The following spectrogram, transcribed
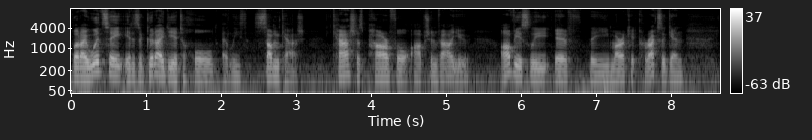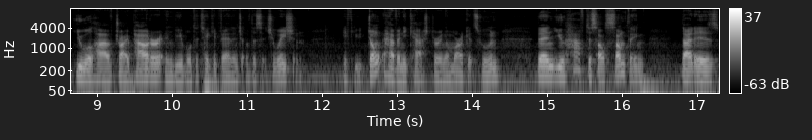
but I would say it is a good idea to hold at least some cash. Cash has powerful option value. Obviously, if the market corrects again, you will have dry powder and be able to take advantage of the situation. If you don't have any cash during a market swoon, then you have to sell something that is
